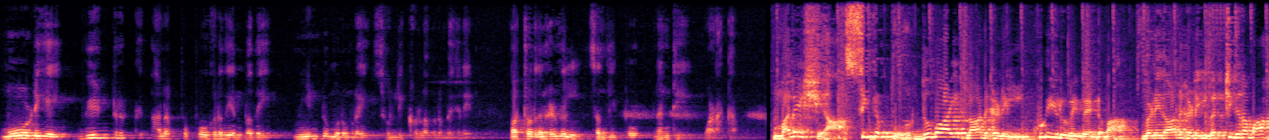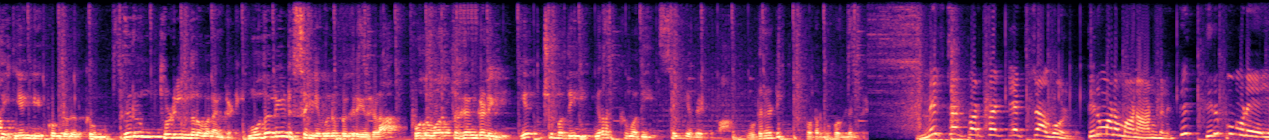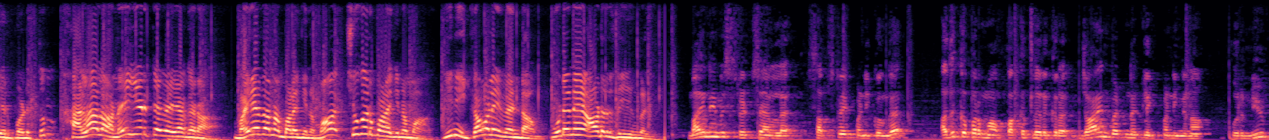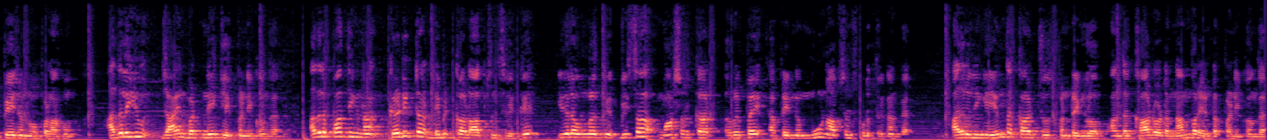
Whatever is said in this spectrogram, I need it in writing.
மோடியை வீட்டிற்கு அனுப்பப் போகிறது என்பதை மீண்டும் ஒருமுறை சொல்லிக்கொள்ள விரும்புகிறேன். மற்றொரு நிகழ்வில் சந்திப்போம். நன்றி வணக்கம். மலேசியா சிங்கப்பூர் துபாய் நாடுகளில் குடியுரிமை வேண்டுமா? வெளிநாடுகளில் வெற்றிகரமாக இயங்கிக் கொண்டிருக்கும் பெரும் தொழில் நிறுவனங்களில் முதலீடு செய்ய விரும்புகிறீர்களா? பொது வர்த்தகங்களில் ஏற்றுமதி இறக்குமதி செய்ய வேண்டுமா? உடனடி தொடர்பு கொள்ளுங்கள். மிஸ்டர் பர்ஃபெக்ட் எக்ஸ்ட்ரா கோல்டு திருமணமான ஆண்களுக்கு திருப்பு முனையை ஏற்படுத்தும் ஹலாலான இயற்கை வியாகரா. வயதான பலகினமா சுகர் பலகினமா? இனி கவலை வேண்டாம். உடனே ஆர்டர் செய்யுங்கள். மை நேம் இஸ் ரெட் சேனலை சப்ஸ்கிரைப் பண்ணிக்கோங்க. அதுக்கப்புறமா பக்கத்தில் இருக்கிற ஜாயின் பட்டனை கிளிக் பண்ணீங்கன்னா ஒரு நியூ பேஜ் ஒன்று ஓப்பன் ஆகும். அதுலேயும் ஜாயின் பட்டனே கிளிக் பண்ணிக்கோங்க. அதில் பார்த்தீங்கன்னா credit or debit card options இருக்கு. இதில் உங்களுக்கு விசா மாஸ்டர் கார்டு ரிப்பே அப்படின்னு மூணு ஆப்ஷன்ஸ் கொடுத்துருக்காங்க. அதில் நீங்கள் எந்த கார்டு சூஸ் பண்ணுறீங்களோ அந்த கார்டோட நம்பர் என்டர் பண்ணிக்கோங்க.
